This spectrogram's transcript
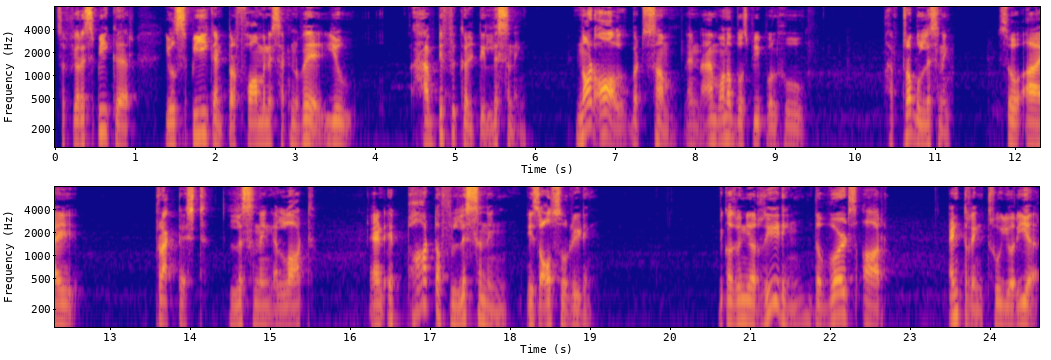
So, if you're a speaker, you'll speak and perform in a certain way. You have difficulty listening. Not all, but some. And I'm one of those people who have trouble listening. So I practiced listening a lot. And a part of listening is also reading. Because when you're reading, the words are entering through your ear.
